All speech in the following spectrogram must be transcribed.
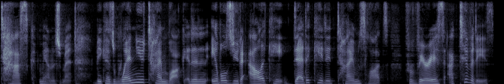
task management because when you time block, it enables you to allocate dedicated time slots for various activities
